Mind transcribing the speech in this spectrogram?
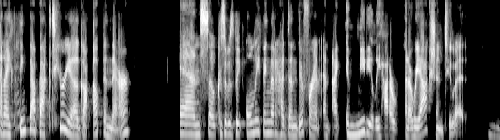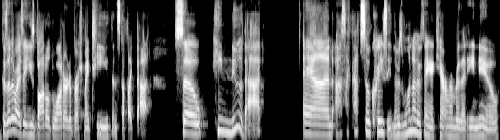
And I think that bacteria got up in there and so, because it was the only thing that I had done different, and I immediately had a, a reaction to it. Because hmm. otherwise, I use bottled water to brush my teeth and stuff like that. So he knew that. And I was like, that's so crazy. And there was one other thing I can't remember that he knew.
